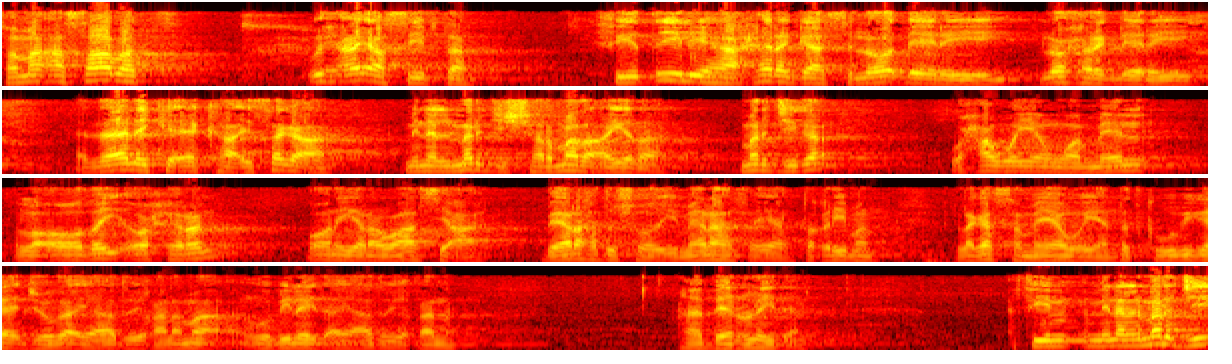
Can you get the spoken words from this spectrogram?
famaa asaabat wixii ay asiibta fii tiilihaa xeragaas loo dheereeyey loo xerag dheereeyey. Daalika ee kaa isaga ah min almarji sharmada ayada. Ah marjiga waxaa weeyaan waa meel la ooday oo xiran oona yara waasica. Beeraha dushooda iyo meelahaas ayaa taqriiban laga sameeya weyaan dadka webiga jooga ayaa aad u yaqaan ama webileyd ayaa aad u yaqaana. Beeroleyda fii min almarji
